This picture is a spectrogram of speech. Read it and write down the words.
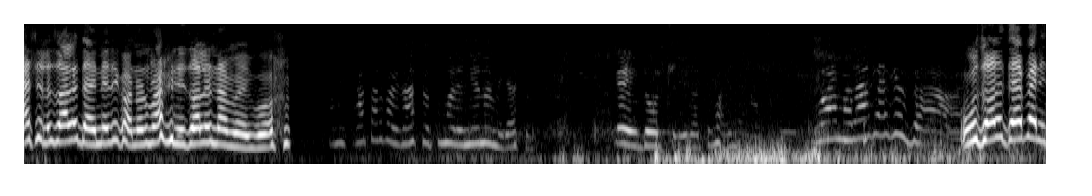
আসলে জলে দেয় না দেখুন ওর মা ফিরে জলে নামাইব তোমার নিয়ে নামি গাছ এই তোমার ও জলে যাবে নি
